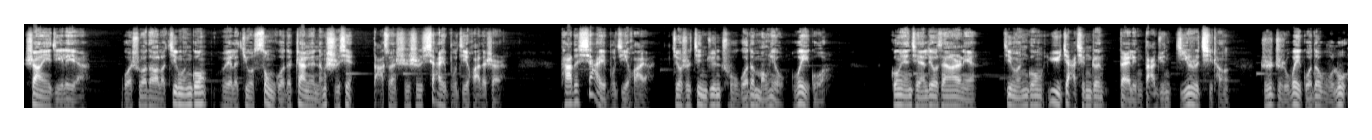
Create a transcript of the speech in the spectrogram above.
上一集里啊，我说到了晋文公为了救宋国的战略能实现，打算实施下一步计划的事儿。他的下一步计划呀，就是进军楚国的盟友魏国。公元前六三二年。晋文公御驾亲征，带领大军即日启程，直指魏国的五路。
